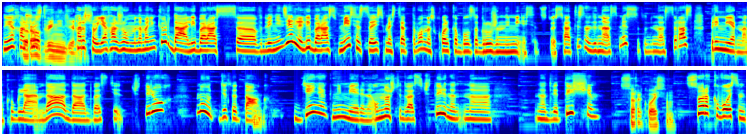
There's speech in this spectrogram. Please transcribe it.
Но я хожу... Раз в две недели. Хорошо, я хожу на маникюр, да, либо раз э, в две недели, либо раз в месяц, в зависимости от того, насколько был загруженный месяц. То есть, соответственно, 12 месяцев, это 12 раз, примерно округляем, да, до 24, ну, где-то так. Денег немерено. Умножьте 24 на, на, на 2000, 48. 48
